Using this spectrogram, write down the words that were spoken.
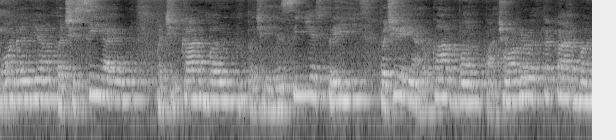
બોન્ડ આવી ગયા પછી સી આવ્યું પછી કાર્બન પછી અહીંયા CH3 પછી અહીંયા કાર્બન પાછો આગળ વધતા કાર્બન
